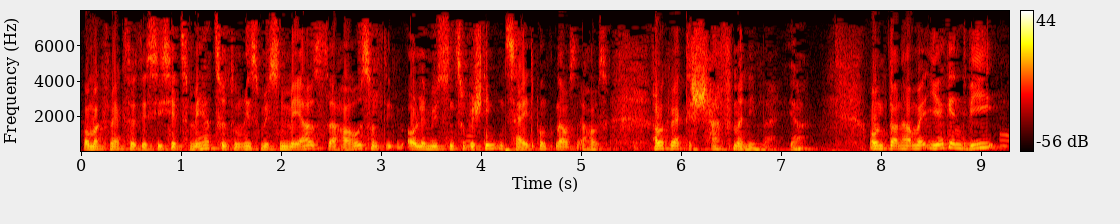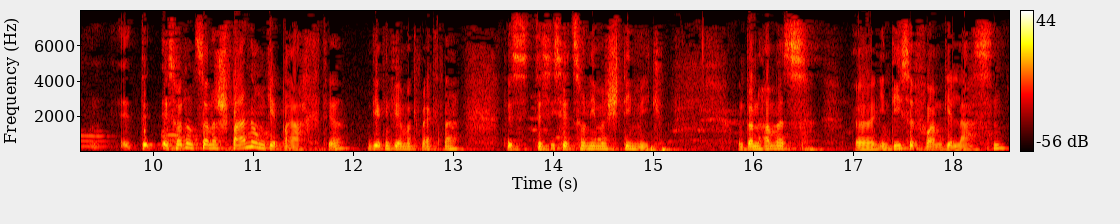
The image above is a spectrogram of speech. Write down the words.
Wo man gemerkt hat, es ist jetzt mehr zu tun, es müssen mehr aus der Haus und alle müssen zu bestimmten Zeitpunkten aus dem Haus. Haben wir gemerkt, das schaffen wir nicht mehr. Ja? Und dann haben wir irgendwie es hat uns zu einer Spannung gebracht. Ja? Und irgendwie haben wir gemerkt, na, das, das ist jetzt so nicht mehr stimmig. Und dann haben wir es äh, in dieser Form gelassen.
